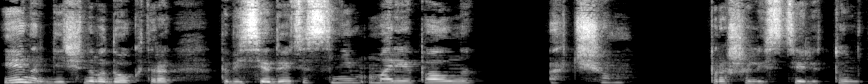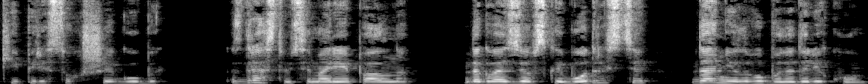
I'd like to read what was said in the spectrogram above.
и энергичного доктора. Побеседуете с ним, Мария Павловна? — О чем? — прошелестели тонкие пересохшие губы. Здравствуйте, Мария Павловна. До гвоздевской бодрости Данилову было далеко.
